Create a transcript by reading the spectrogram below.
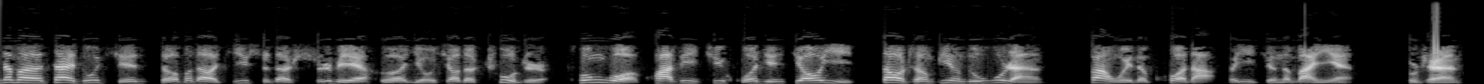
那么带毒禽得不到及时的识别和有效的处置，通过跨地区活禽交易，造成病毒污染范围的扩大和疫情的蔓延。主持人，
